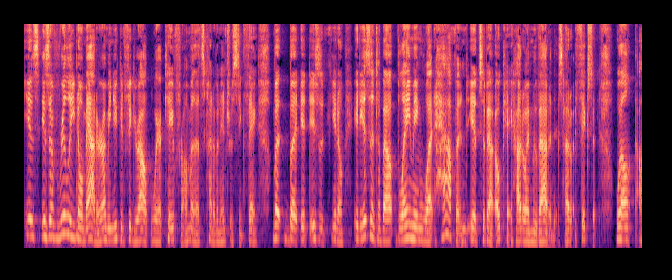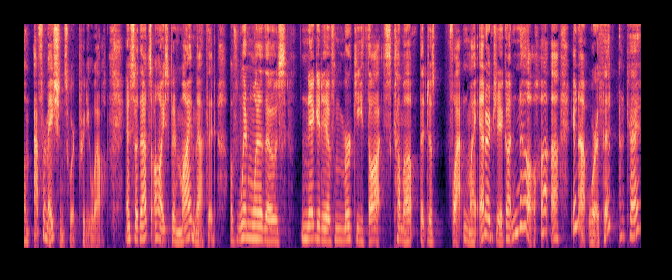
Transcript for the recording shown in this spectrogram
is, is a really no matter. I mean, you can figure out where it came from and that's kind of an interesting thing. But, but it isn't, you know, it isn't about blaming what happened. It's about, okay, how do I move out of this? How do I fix it? Well, um, affirmations work pretty well. And so that's always been my method of when one of those negative, murky thoughts come up that just flatten my energy. I go, no, uh-uh, you're not worth it. Okay.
